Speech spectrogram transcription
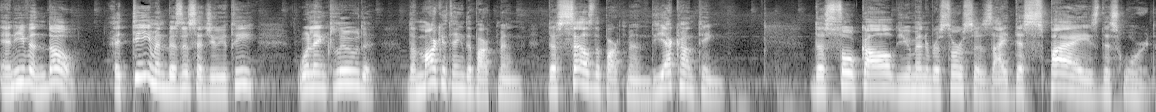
And even though a team in business agility will include the marketing department, the sales department, the accounting, the so called human resources, I despise this word.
